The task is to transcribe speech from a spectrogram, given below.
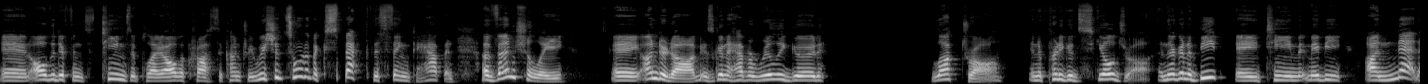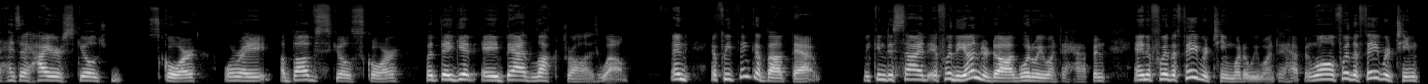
and all the different teams that play all across the country, we should sort of expect this thing to happen. Eventually, a underdog is going to have a really good luck draw and a pretty good skill draw, and they're going to beat a team that maybe on net has a higher skill score or a above skill score, but they get a bad luck draw as well. And if we think about that, we can decide if we're the underdog, what do we want to happen? And if we're the favorite team, what do we want to happen? Well, if we're the favorite team,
